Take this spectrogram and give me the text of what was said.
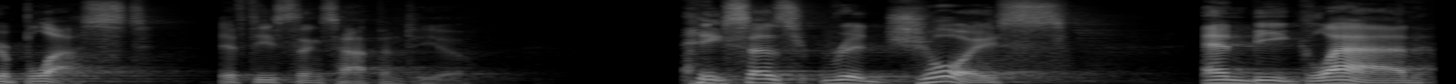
You're blessed if these things happen to you. And he says, Rejoice and be glad,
